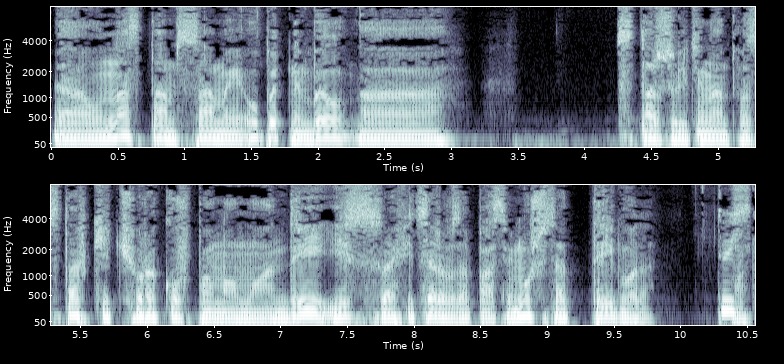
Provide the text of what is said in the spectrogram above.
А, у нас там самый опытный был а, старший лейтенант в отставке Чураков, по-моему, Андрей из офицеров запаса. Ему 63 года. То есть,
